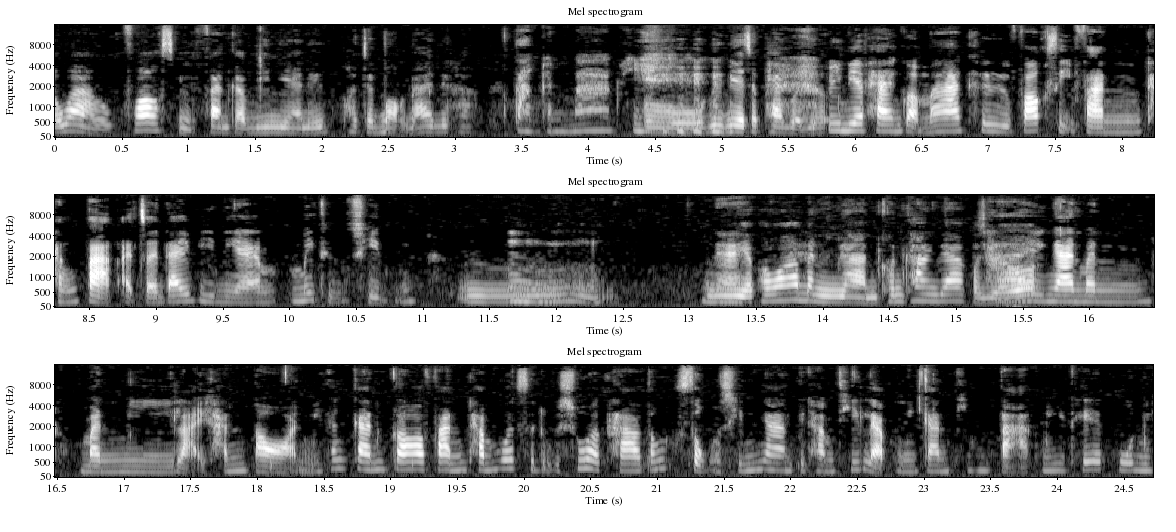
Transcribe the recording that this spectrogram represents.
ระหว่างฟอกสีฟันกับวีเนียร์นี้พอจะบอกได้ไหมคะต่างกันมากพี่โอ้วีเนียร์จะแพงกว่าเยอะวีเนียร์แพงกว่ามากคือฟอกสีฟันทั้งปากอาจจะได้วีเนียร์ไม่ถึงชิ้น อือืมมวี เนียร์เพราะว่ามันงานค่อนข้างยากกว่าเยใช่อะ งานมันมันมีหลายขั้นตอน มีทั้งการกรอฟันทำวัสดุชั่วคราวต้องส่งชิ้นงานไปทำที่แลบมีการพิมพ์ปากมีเทปปูนมี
